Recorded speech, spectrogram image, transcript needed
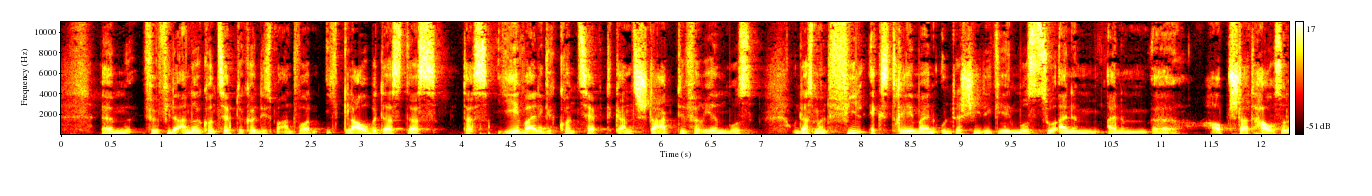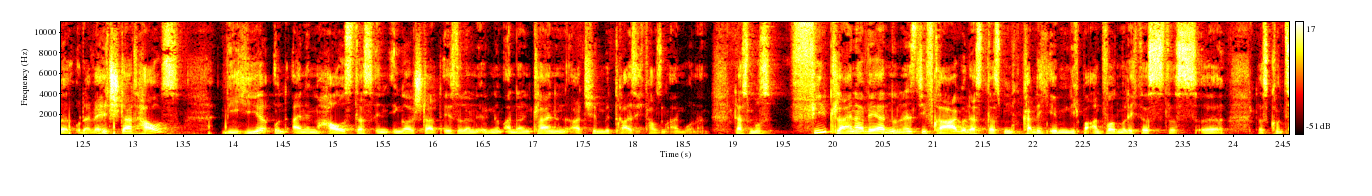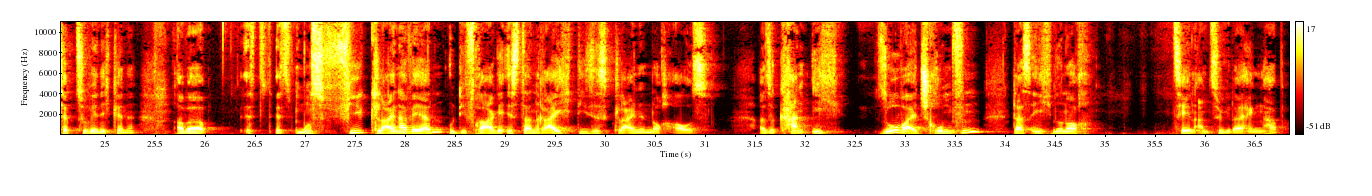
Ähm, für viele andere Konzepte könnte ich es beantworten. Ich glaube, dass das das jeweilige Konzept ganz stark differieren muss und dass man viel extremer in Unterschiede gehen muss zu einem, einem äh, Hauptstadthaus oder, oder Weltstadthaus wie hier und einem Haus, das in Ingolstadt ist oder in irgendeinem anderen kleinen Örtchen mit 30.000 Einwohnern. Das muss viel kleiner werden und dann ist die Frage, und das, das kann ich eben nicht beantworten, weil ich das, das, äh, das Konzept zu wenig kenne, aber es, es muss viel kleiner werden und die Frage ist dann, reicht dieses Kleine noch aus? Also kann ich so weit schrumpfen, dass ich nur noch zehn Anzüge da hängen habe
